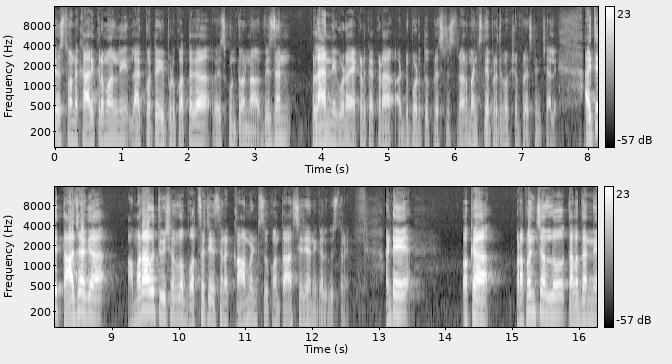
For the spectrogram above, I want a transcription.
చేస్తున్న కార్యక్రమాల్ని లేకపోతే ఇప్పుడు కొత్తగా వేసుకుంటున్న విజన్ ప్లాన్ని కూడా ఎక్కడికక్కడ అడ్డుపడుతూ ప్రశ్నిస్తున్నారు. మంచిదే ప్రతిపక్షం ప్రశ్నించాలి. అయితే తాజాగా అమరావతి విషయంలో బొత్స చేసిన కామెంట్స్ కొంత ఆశ్చర్యాన్ని కలిగిస్తున్నాయి. అంటే ఒక ప్రపంచంలో తలదన్ని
